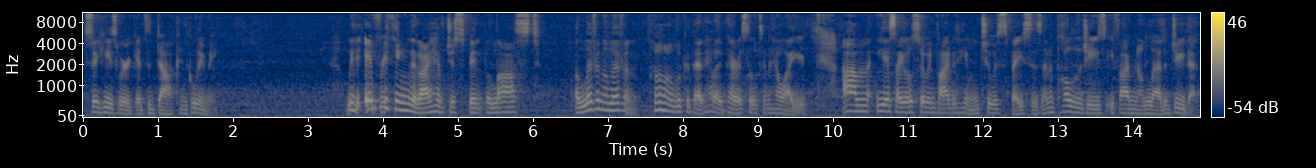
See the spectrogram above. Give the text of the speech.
So here's where it gets dark and gloomy with everything that I have just spent the last 11 11. Oh, look at that. Hello, Paris Hilton. How are you? Um, yes, I also invited him to a spaces, and apologies if I'm not allowed to do that.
